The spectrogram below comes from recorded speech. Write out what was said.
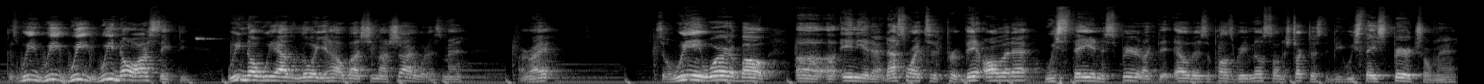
because we we we we know our safety. We know we have the Lord How about she Yahweh Shai with us, man. All right. So we ain't worried about uh, uh, any of that. That's why to prevent all of that, we stay in the spirit like the elders, apostles, great millstone instruct us to be. We stay spiritual, man.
